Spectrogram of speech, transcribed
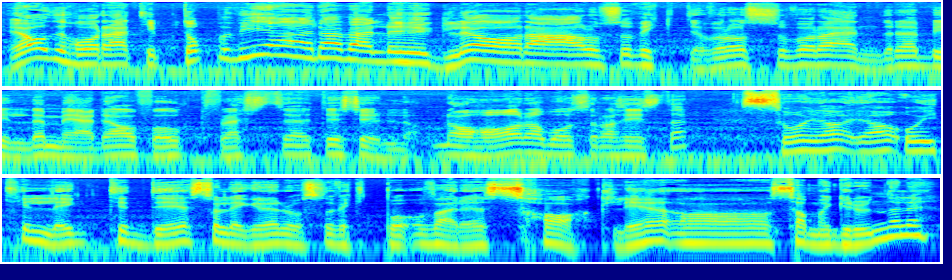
Ja, vi har det tipp topp. Vi er det er veldig hyggelig, og det er også viktig for oss for å endre bildet media og folk flest eh, tilsynelatende har av oss rasister. Så ja, ja, og i tillegg til det så legger dere også vekt på å være saklige av samme grunn, eller?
